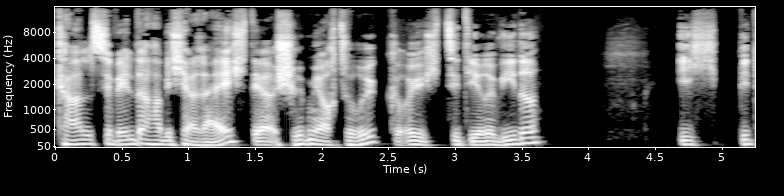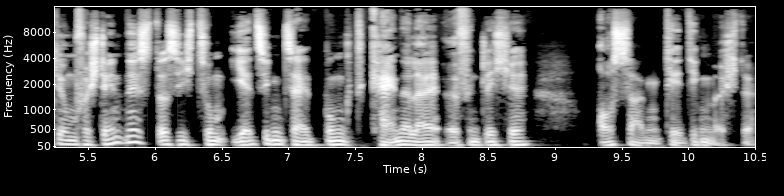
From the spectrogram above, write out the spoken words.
Karl Sevelda habe ich erreicht. Er schrieb mir auch zurück. Ich zitiere wieder. Ich bitte um Verständnis, dass ich zum jetzigen Zeitpunkt keinerlei öffentliche Aussagen tätigen möchte.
